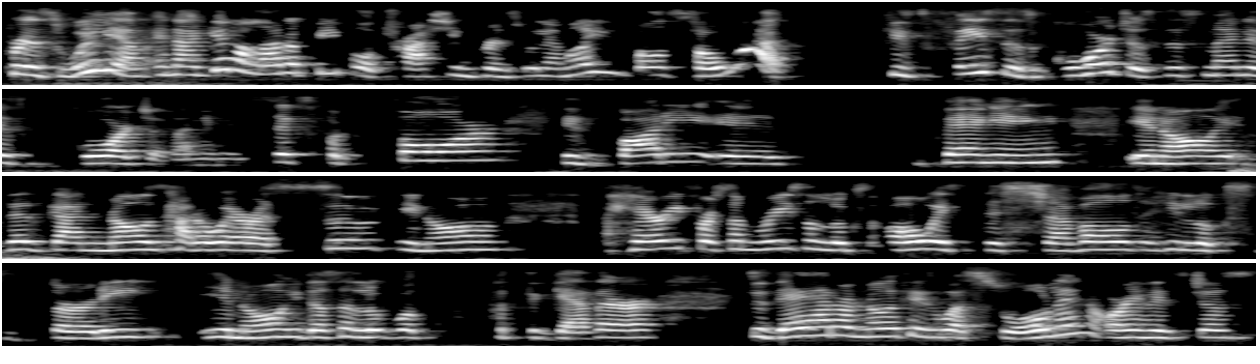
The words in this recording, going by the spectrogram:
Prince William, and I get a lot of people trashing Prince William. Oh, he's bald, so what? His face is gorgeous. This man is gorgeous. I mean, he's six foot four. His body is banging you know this guy knows how to wear a suit you know harry for some reason looks always disheveled he looks dirty you know he doesn't look well put together today i don't know if he was swollen or if he's just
